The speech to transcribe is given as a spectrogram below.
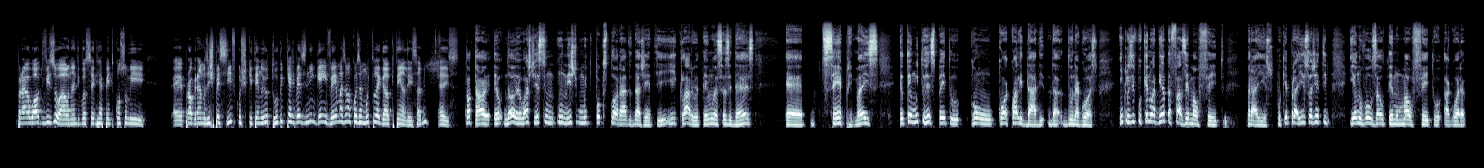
para o audiovisual, né? De você, de repente, consumir é, programas específicos que tem no YouTube que às vezes ninguém vê, mas é uma coisa muito legal que tem ali, sabe? É isso. Total. Eu, não, eu acho esse um, um nicho muito pouco explorado da gente. E, e, claro, eu tenho essas ideias é, sempre, mas eu tenho muito respeito com, com a qualidade da- do negócio. Inclusive porque não adianta fazer mal feito para isso. Porque para isso a gente. E eu não vou usar o termo mal feito agora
